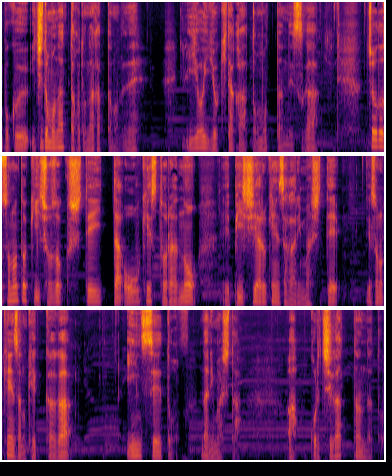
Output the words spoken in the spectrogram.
僕一度もなったことなかったのでね、いよいよ来たかと思ったんですが、ちょうどその時所属していたオーケストラの PCR 検査がありまして、でその検査の結果が陰性となりました。あ、これ違ったんだと。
